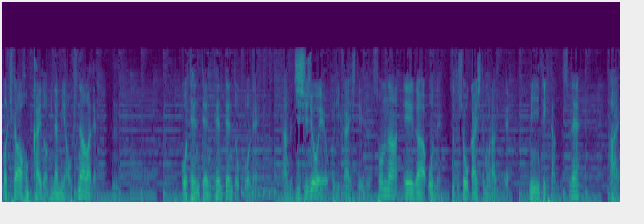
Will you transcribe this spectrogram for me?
まあ、北は北海道、南は沖縄まで、うん、こう、点々、点々とこうね、あの、自主上映を繰り返している、そんな映画をね、ちょっと紹介してもらって、見に行ってきたんですね。はい。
